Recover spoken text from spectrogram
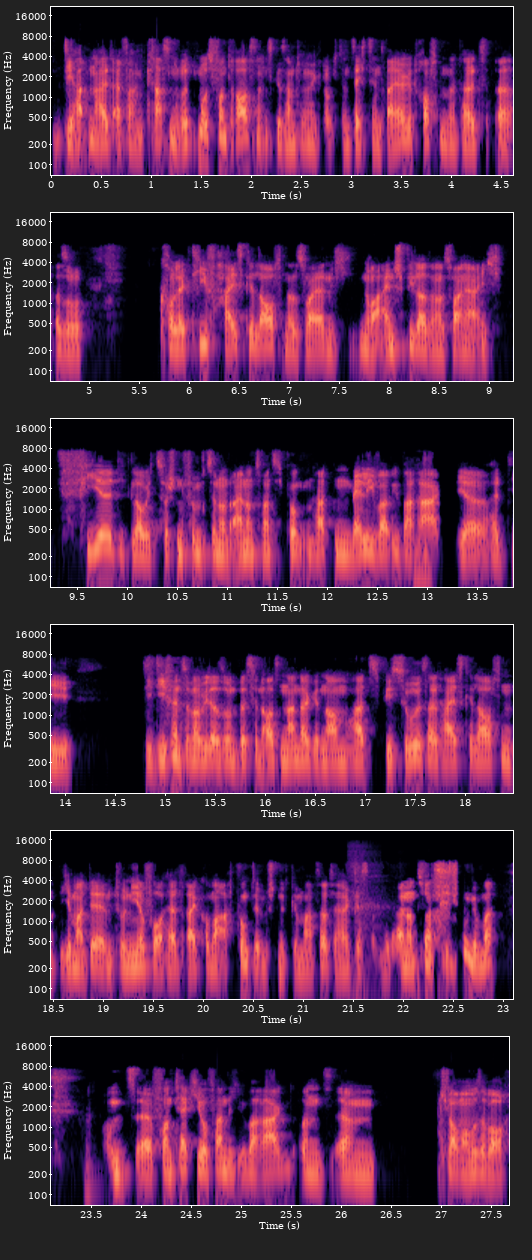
die hatten halt einfach einen krassen Rhythmus von draußen. Insgesamt haben wir, glaube ich, dann 16 Dreier getroffen, sind halt, äh, also kollektiv heiß gelaufen. Das war ja nicht nur ein Spieler, sondern es waren ja eigentlich vier, die, glaube ich, zwischen 15 und 21 Punkten hatten. Melly war überragend, wie er halt die, die Defense immer wieder so ein bisschen auseinandergenommen hat. Spissu ist halt heiß gelaufen. Jemand, der im Turnier vorher 3,8 Punkte im Schnitt gemacht hat, der hat gestern mit 21 gemacht. Und äh, von Tecchio fand ich überragend. Und ähm, ich glaube, man muss aber auch,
